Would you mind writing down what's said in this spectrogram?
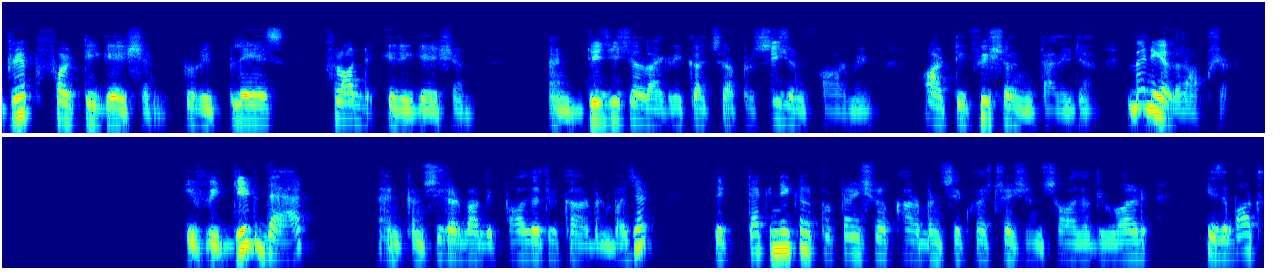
Drip fertigation to replace flood irrigation and digital agriculture, precision farming, artificial intelligence, many other options. If we did that and considered about the positive carbon budget, the technical potential carbon sequestration soil of the world is about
